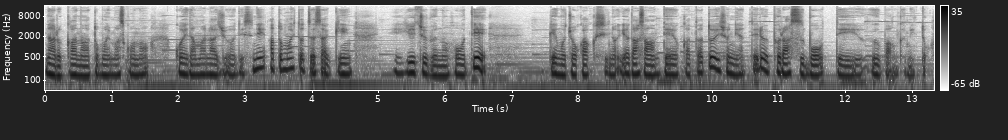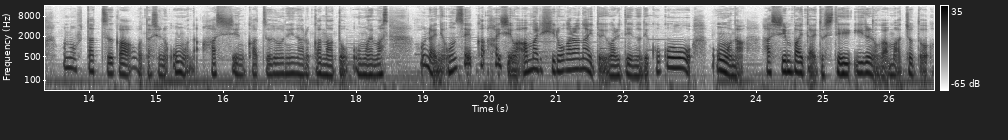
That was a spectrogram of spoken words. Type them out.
なるかなと思います。この声玉ラジオですね。あともう一つ最近 YouTube の方で言語聴覚士の矢田さんっていう方と一緒にやってるプラスボっていう番組とこの2つが私の主な発信活動になるかなと思います。本来ね音声配信はあんまり広がらないと言われているのでここを主な発信媒体としているのがまあちょっと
